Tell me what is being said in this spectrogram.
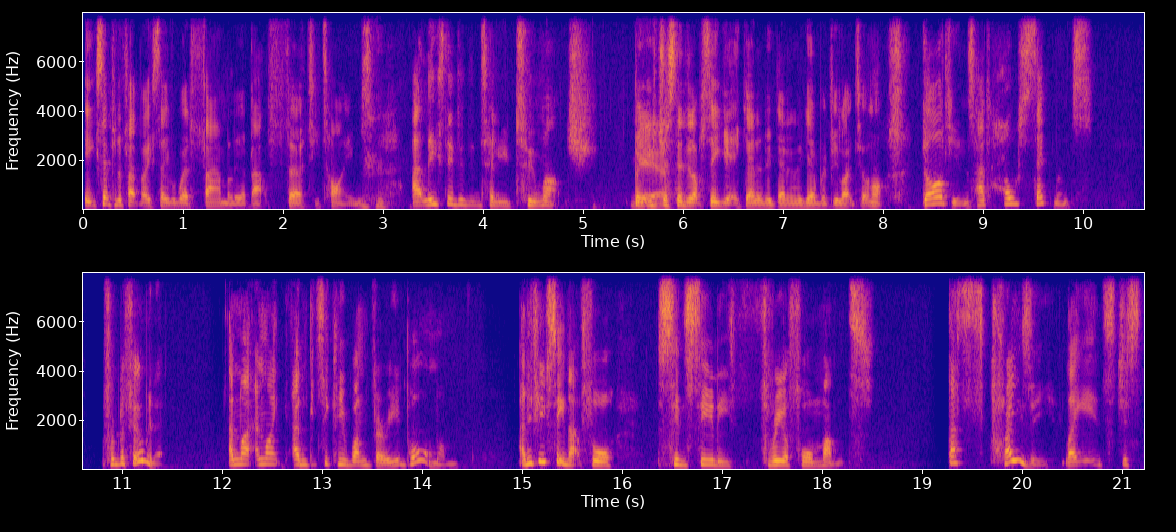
except for the fact they say the word family about thirty times, at least they didn't tell you too much. But you just ended up seeing it again and again and again, whether you liked it or not. Guardians had whole segments from the film in it, and like and like and particularly one very important one. And if you've seen that for sincerely three or four months, that's crazy. Like it's just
